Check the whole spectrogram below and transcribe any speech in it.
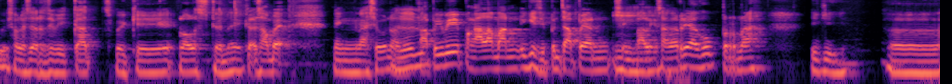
Wis oleh sertifikat sebagai lolos di dana gak sampai neng nasional. Tapi wi pengalaman iki sih pencapaian sing Hmm. paling sangeri aku pernah iki eh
